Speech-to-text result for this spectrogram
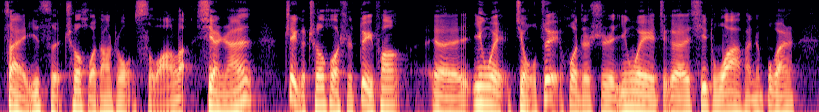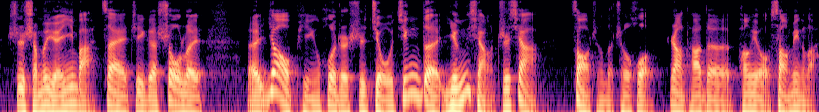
在一次车祸当中死亡了。显然，这个车祸是对方呃因为酒醉或者是因为这个吸毒啊，反正不管是什么原因吧，在这个受了呃药品或者是酒精的影响之下。造成的车祸让他的朋友丧命了，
